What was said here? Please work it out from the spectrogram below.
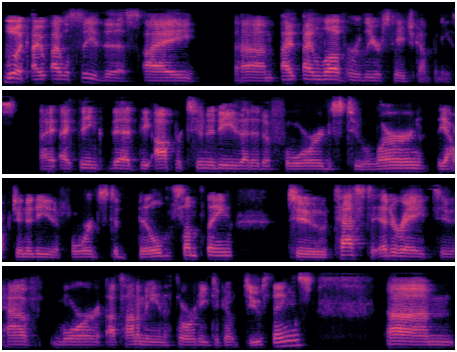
look, I, I will say this. I, um, I, I, love earlier stage companies. I, I, think that the opportunity that it affords to learn, the opportunity it affords to build something, to test, to iterate, to have more autonomy and authority to go do things, um,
